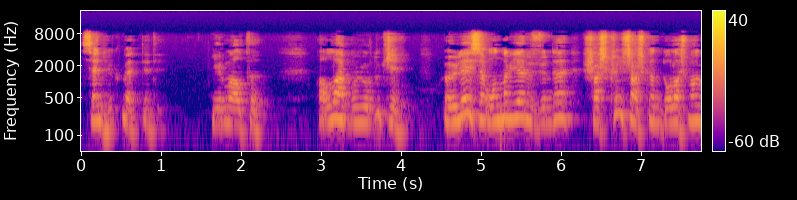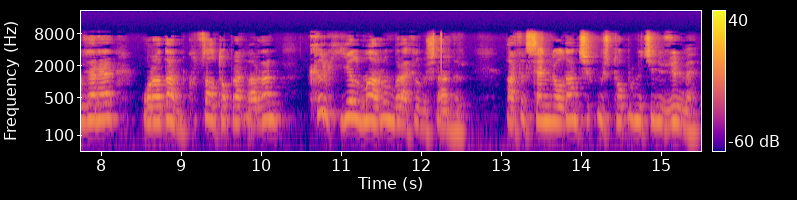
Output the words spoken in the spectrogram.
sen hükmet dedi. 26. Allah buyurdu ki, öyleyse onlar yeryüzünde şaşkın şaşkın dolaşmak üzere oradan, kutsal topraklardan 40 yıl mahrum bırakılmışlardır. Artık sen yoldan çıkmış toplum için üzülme.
